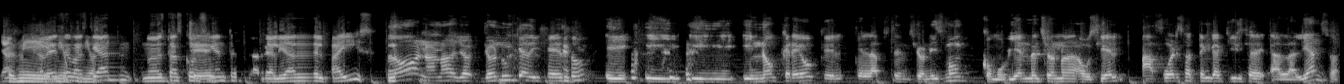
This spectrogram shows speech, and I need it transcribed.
Ya, es mi, Sebastián, no estás consciente de la realidad del país. No, no, no, yo, yo nunca dije eso y, y, y, no creo que el, que el, abstencionismo, como bien menciona Ociel, a fuerza tenga que irse a la alianza.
